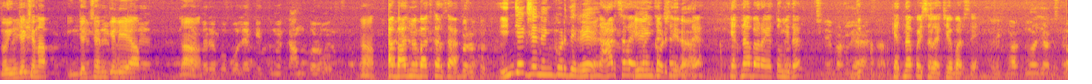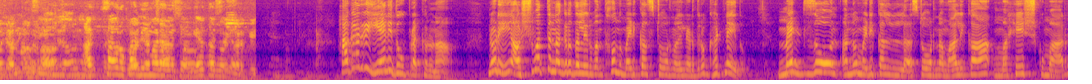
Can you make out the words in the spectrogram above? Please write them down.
तो इंजेक्शन आप इंजेक्शन के लिए आप हाँ मेरे को बोले कि तुम्हें काम करो हाँ ಆ ಬಾದ್ ಮೇ ಬಾತ್ ಕರ್ತಾ ಇಂಜೆಕ್ಷನ್ ಹೆಂಗ್ ಕೊಡ್ತೀರಿ इन आठ साल ನೀವ್ ಹೆಂಗ್ इंजेक्शन ಕೊಡ್ತೀರಾ होता है कितना बार आया तुम इधर छह बार ले आया सर कितना पैसा लगा छह बार से एक बार दो हजार छह हजार दो सौ ಹತ್ತು ಸಾವಿರ ರೂಪಾಯಿ ಬಿಲ್ चार सौ ಮಾಡೋದು ऐसे करके ಹಾಗಾದ್ರೆ ಏನಿದು ಪ್ರಕರಣ ನೋಡಿ ಅಶ್ವತ್ಥ ನಗರದಲ್ಲಿರುವಂತಹ ಒಂದು ಮೆಡಿಕಲ್ ಸ್ಟೋರ್ನಲ್ಲಿ ನಡೆದಿರೋ ಘಟನೆ ಇದು. ಮೆಡ್ ಝೋನ್ ಅನ್ನೋ ಮೆಡಿಕಲ್ ಸ್ಟೋರ್ನ ಮಾಲೀಕ ಮಹೇಶ್ ಕುಮಾರ್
